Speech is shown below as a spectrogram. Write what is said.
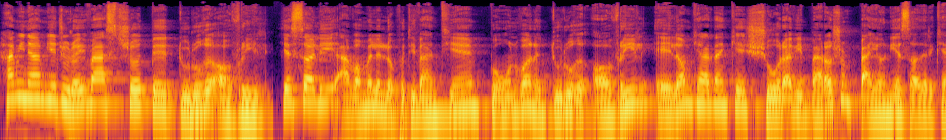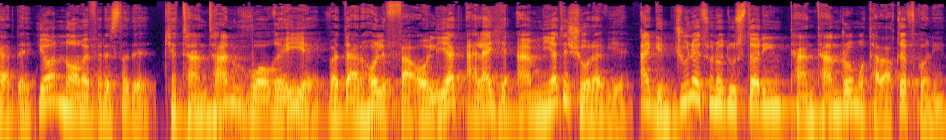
همینم یه جورایی وصل شد به دروغ آوریل. یه سالی عوامل لوپوتیونتیم به عنوان دروغ آوریل اعلام کردن که شوروی براشون بیانیه صادر کرده یا نامه فرستاده که تنتن واقعیه و در حال فعالیت علیه امنیت شورویه. اگه جونتون رو دوست دارین تنتن رو متوقف کنین.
